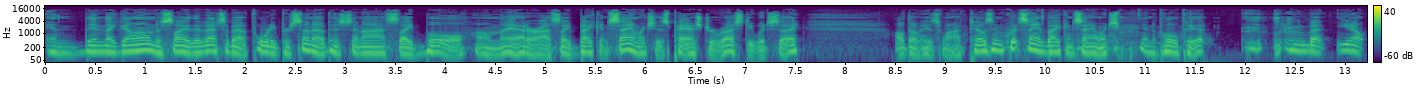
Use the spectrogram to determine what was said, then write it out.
And then they go on to say that that's about 40% of us. And I say bull on that, or I say bacon sandwich, as Pastor Rusty would say. Although his wife tells him quit saying bacon sandwich in the pulpit. but, you know,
